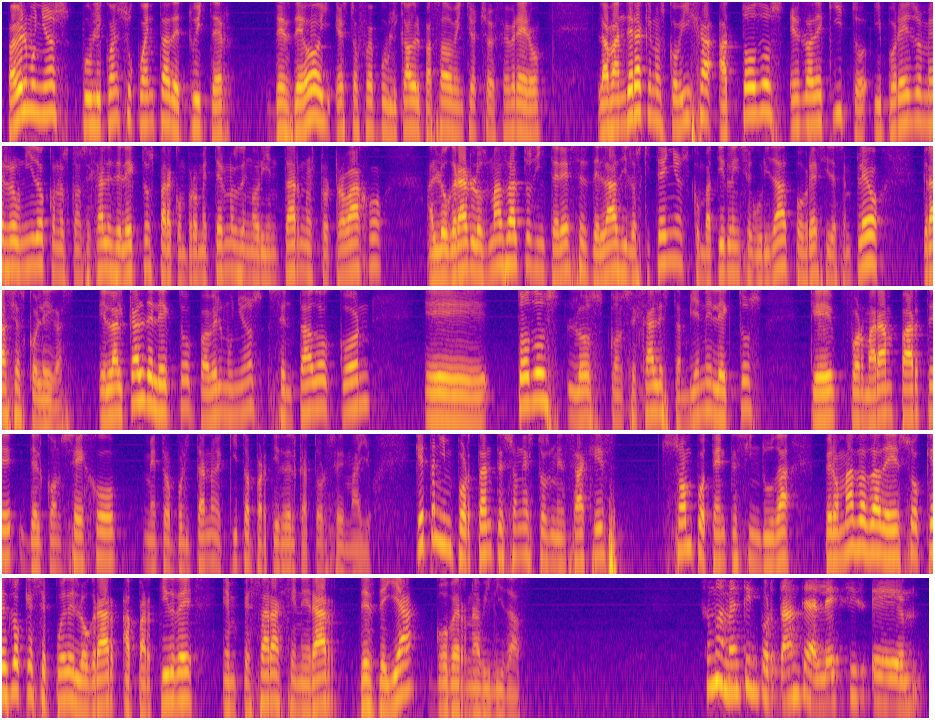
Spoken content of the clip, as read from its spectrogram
Pavel Muñoz publicó en su cuenta de Twitter, desde hoy, esto fue publicado el pasado 28 de febrero, la bandera que nos cobija a todos es la de Quito y por ello me he reunido con los concejales electos para comprometernos en orientar nuestro trabajo a lograr los más altos intereses de las y los quiteños, combatir la inseguridad, pobreza y desempleo. Gracias, colegas. El alcalde electo, Pavel Muñoz, sentado con eh, todos los concejales también electos que formarán parte del Consejo Metropolitano de Quito a partir del 14 de mayo. ¿Qué tan importantes son estos mensajes? Son potentes sin duda, pero más allá de eso, ¿qué es lo que se puede lograr a partir de empezar a generar desde ya gobernabilidad? Sumamente importante, Alexis. Eh,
